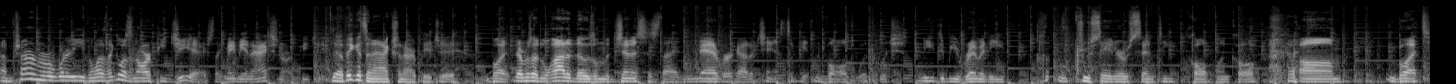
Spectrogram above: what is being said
I'm trying to remember what it even was. I think it was an RPG actually, like maybe an action RPG. Yeah, I think it's an action RPG. But there was a lot of those on the Genesis that I never got a chance to get involved with, which need to be remedied. Crusader of Centy, call upon call. um, but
